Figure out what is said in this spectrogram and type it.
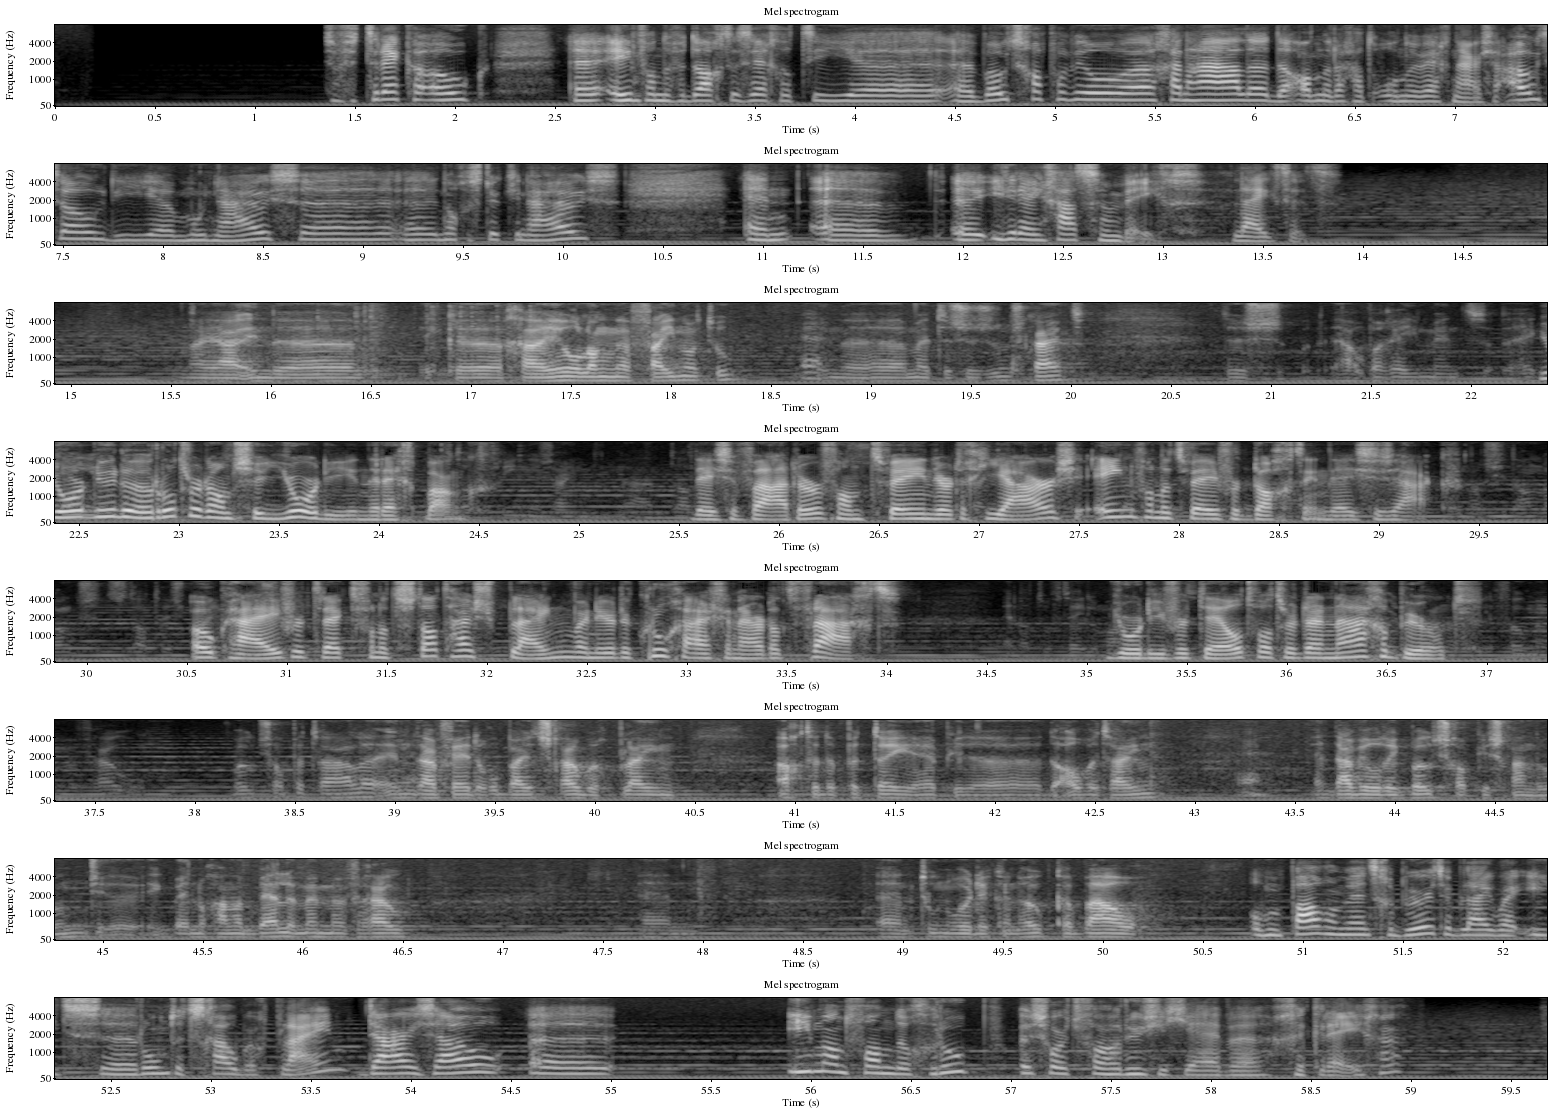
Ze vertrekken ook. Eh, een van de verdachten zegt dat hij eh, eh, boodschappen wil eh, gaan halen. De andere gaat onderweg naar zijn auto. Die eh, moet naar huis, eh, eh, nog een stukje naar huis. En eh, eh, iedereen gaat zijn weegs, lijkt het. nou ja, in de, ik eh, ga heel lang naar Feyenoord toe. En, eh, met de seizoenskaart. Dus ja, op een gegeven moment... Je hoort nu de Rotterdamse Jordi in de rechtbank. Deze vader van 32 jaar is een van de twee verdachten in deze zaak. Ook hij vertrekt van het Stadhuisplein wanneer de kroegeigenaar dat vraagt. Jordi vertelt wat er daarna gebeurt. boodschappen te halen. En daar verderop bij het Schouwburgplein, achter de paté, heb je de, de Albert Heijn. En daar wilde ik boodschapjes gaan doen. Eh, Ik ben nog aan het bellen met mijn vrouw. En, en toen hoorde ik een hoop kabaal. Op een bepaald moment gebeurt er blijkbaar iets eh, rond het Schouwburgplein. Daar zou eh, iemand van de groep een soort van ruzietje hebben gekregen.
